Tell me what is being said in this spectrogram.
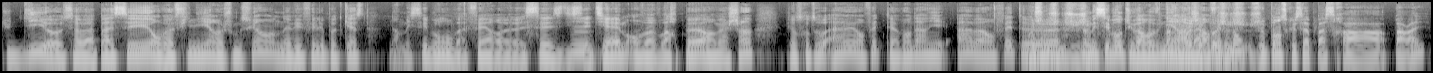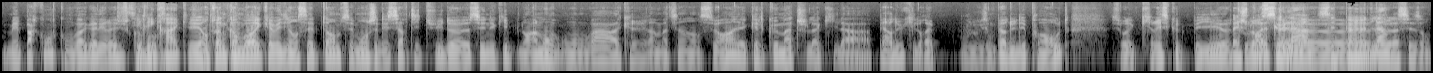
tu te dis, euh, ça va passer, on va finir. Je me souviens, on avait fait les podcasts. Non, mais c'est bon, on va faire euh, 16, 17e, on va avoir peur, machin. Puis on se retrouve, ah ouais, en fait, t'es avant-dernier. Ah bah, en fait, Moi, je- euh, je- je- non, mais c'est bon, tu vas revenir. mais moi, Ah je, bah, en fait, je- non. je pense que ça passera pareil, mais par contre qu'on va galérer jusqu'au bout. ric-rac. Et Antoine Camboré qui avait dit en septembre, c'est bon, j'ai des certitudes, euh, c'est une équipe, normalement on va acquérir un maintien serein. Il y a quelques matchs là qu'il a perdu, qu'il aurait, où ils ont perdu des points en route, sur les, qui risquent de payer euh, Bah, tout je le pense reste que là, euh, cette période-là, de la saison.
